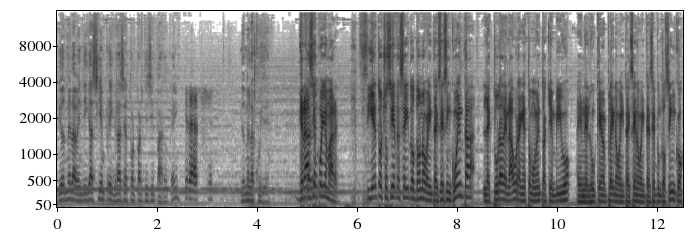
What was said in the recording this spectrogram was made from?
Dios me la bendiga siempre y gracias por participar, ¿ok? Gracias. Dios me la cuide. Gracias por llamar. 787-622-9650. Lectura de Laura en este momento aquí en vivo en el Juqueo Play 96, 96.5.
